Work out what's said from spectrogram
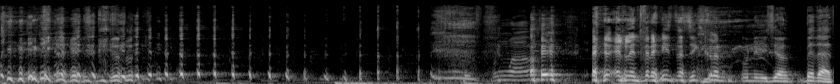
en la entrevista así con Univision. Verdad.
